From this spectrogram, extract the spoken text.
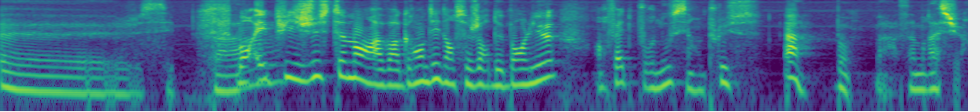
Euh, je sais pas. Bon, et puis justement, avoir grandi dans ce genre de banlieue, en fait, pour nous, c'est un plus. Ah, bon, bah ça me rassure.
